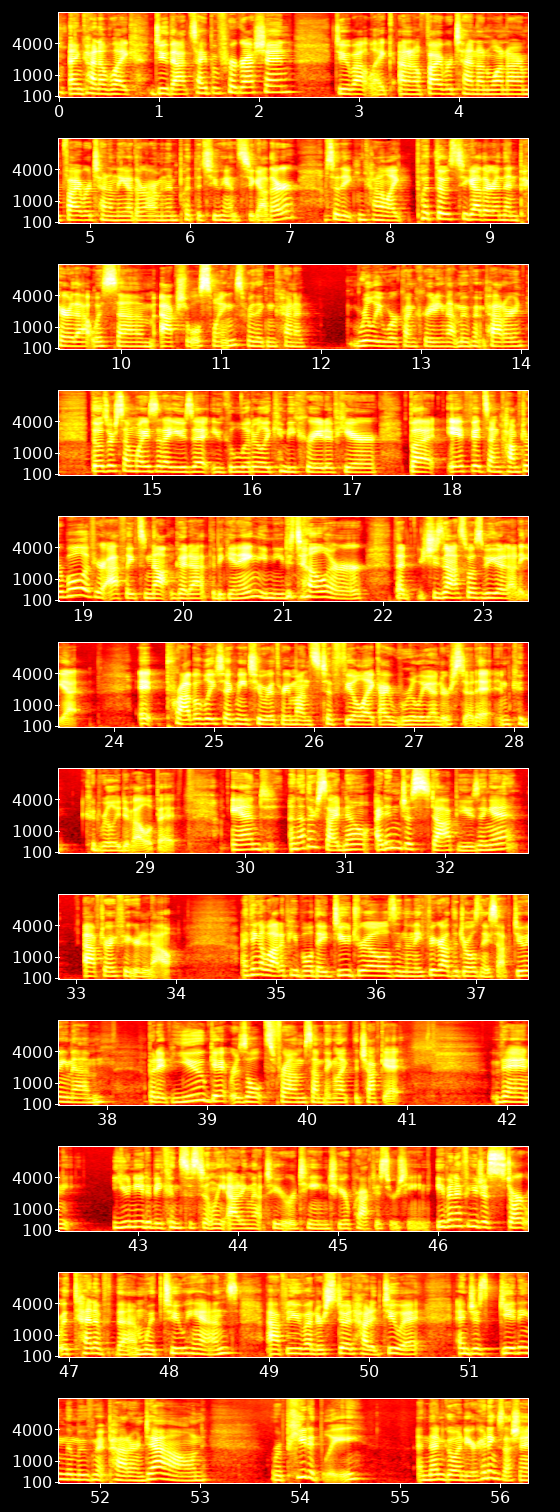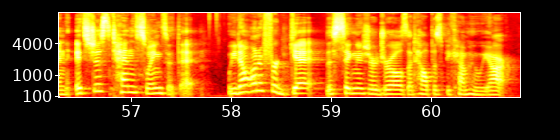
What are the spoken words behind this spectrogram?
and kind of like do that type of progression. Do about like, I don't know, five or 10 on one arm, five or 10 on the other arm, and then put the two hands together so that you can kind of like put those together and then pair that with some actual swings where they can kind of really work on creating that movement pattern. Those are some ways that I use it. You literally can be creative here, but if it's uncomfortable, if your athlete's not good at the beginning, you need to tell her that she's not supposed to be good at it yet. It probably took me 2 or 3 months to feel like I really understood it and could could really develop it. And another side note, I didn't just stop using it after I figured it out. I think a lot of people they do drills and then they figure out the drills and they stop doing them. But if you get results from something like the chuck it, then you need to be consistently adding that to your routine, to your practice routine. Even if you just start with 10 of them with two hands after you've understood how to do it and just getting the movement pattern down repeatedly and then go into your hitting session, it's just 10 swings with it. We don't want to forget the signature drills that help us become who we are.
